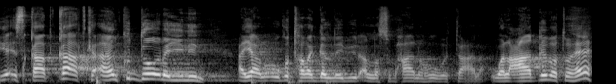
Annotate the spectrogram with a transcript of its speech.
يا إسقاط قاتك أن كدون ينين أيان وقتها رجل النبي الله سبحانه وتعالى. والعاقبة هي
